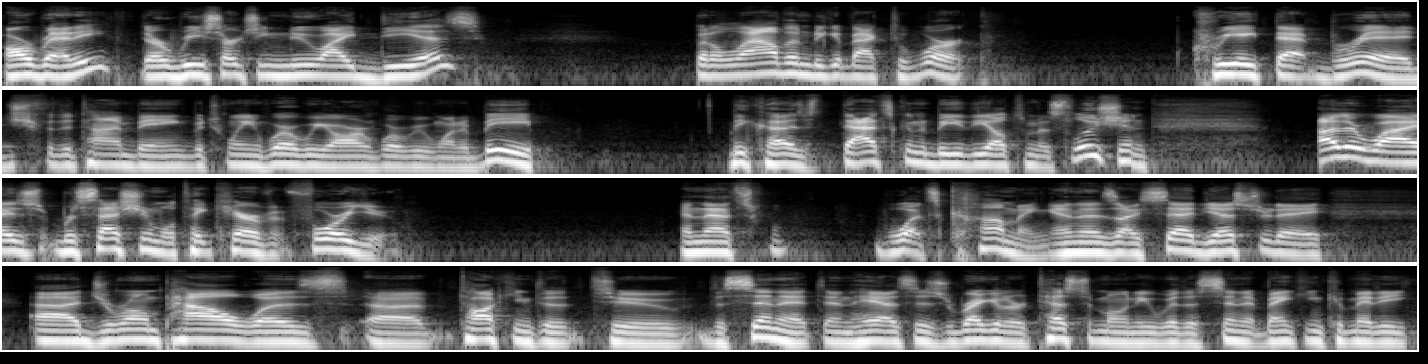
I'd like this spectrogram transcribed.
already, they're researching new ideas, but allow them to get back to work create that bridge for the time being between where we are and where we want to be because that's going to be the ultimate solution. Otherwise, recession will take care of it for you. And that's what's coming. And as I said yesterday, uh, Jerome Powell was uh, talking to, to the Senate and has his regular testimony with the Senate Banking Committee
